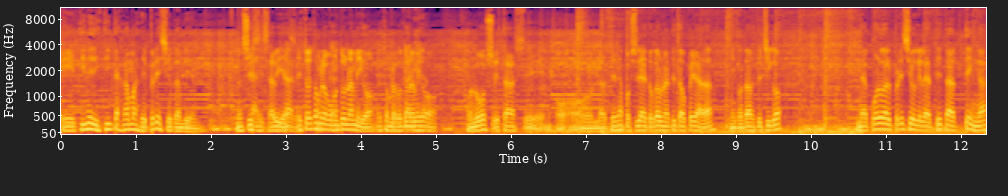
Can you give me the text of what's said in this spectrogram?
eh, tiene distintas gamas de precio también. No sé Claro, si sabías. claro. esto, esto me lo comentó un amigo. Esto me lo contó un amigo. Cuando vos estás eh, o, o la- tenés la posibilidad de tocar una teta operada, me contaba este chico, de acuerdo al precio que la teta tenga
